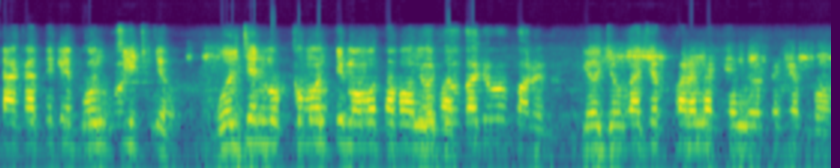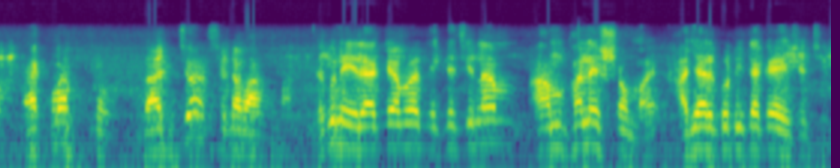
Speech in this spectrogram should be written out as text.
টাকা থেকে বঞ্চিত কেউ। বলছেন মুখ্যমন্ত্রী মমতা বন্দ্যোপাধ্যায়। যোগাযোগও করে না। কেউ যোগাযোগ করে না কেন্দ্র থেকে একমাত্র রাজ্য সেটা বাংলা। দেখুন এর আগে আমরা দেখেছিলাম আমফানের সময় হাজার কোটি টাকা এসেছিল।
